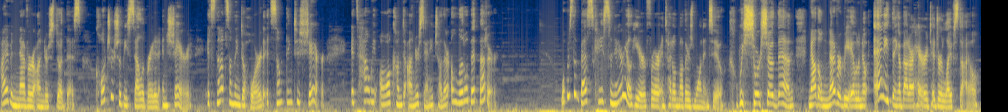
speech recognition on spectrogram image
I have never understood this. Culture should be celebrated and shared. It's not something to hoard, it's something to share. It's how we all come to understand each other a little bit better. What was the best case scenario here for entitled mothers 1 and 2? We sure showed them. Now they'll never be able to know anything about our heritage or lifestyle.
